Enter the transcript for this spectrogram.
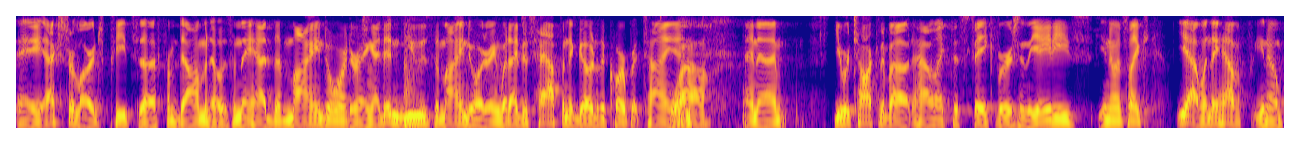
a extra large pizza from Domino's and they had the mind ordering. I didn't use the mind ordering, but I just happened to go to the corporate tie-in. Wow. And um, you were talking about how like this fake version of the 80s, you know, it's like, yeah, when they have, you know,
